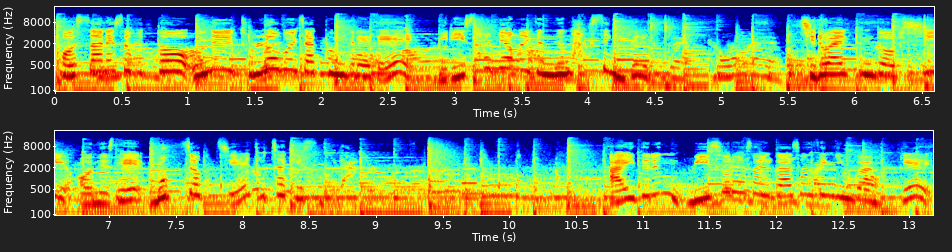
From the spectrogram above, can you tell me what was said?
버스 안에서부터 오늘 둘러볼 작품들에 대해 미리 설명을 듣는 학생들. 지루할 틈도 없이 어느새 목적지에 도착했습니다. 아이들은 미술 해설가 선생님과 함께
